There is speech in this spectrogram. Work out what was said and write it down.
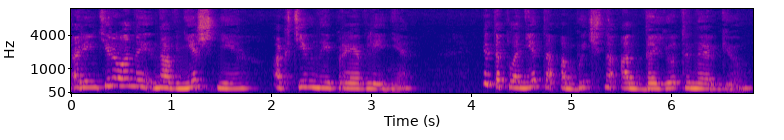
ориентированы на внешние активные проявления. Эта планета обычно отдает энергию.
